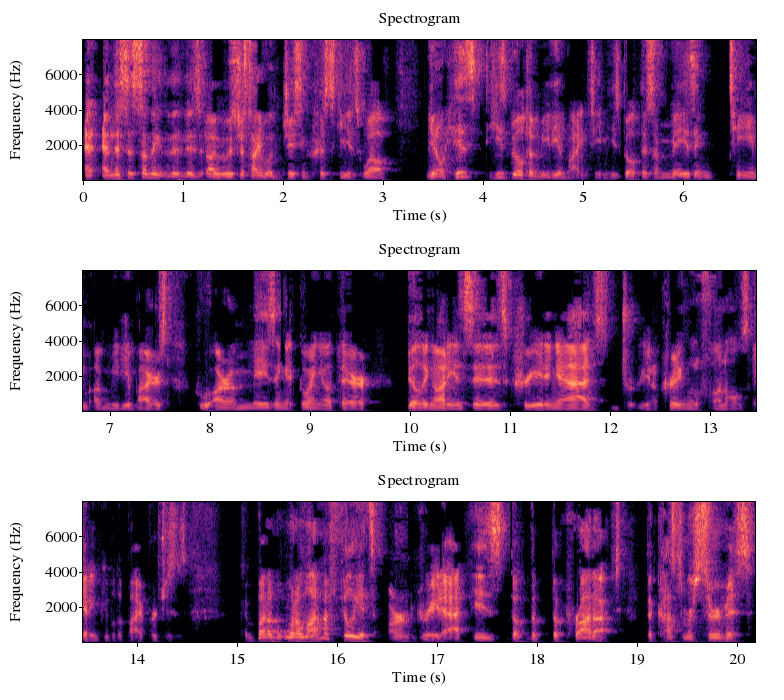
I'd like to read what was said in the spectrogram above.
and and, this is something that is, I was just talking about Jason Kriski as well. You know, his he's built a media buying team. He's built this amazing team of media buyers who are amazing at going out there building audiences, creating ads, you know, creating little funnels, getting people to buy purchases. But uh, what a lot of affiliates aren't great at is the, the, the product, the customer service,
